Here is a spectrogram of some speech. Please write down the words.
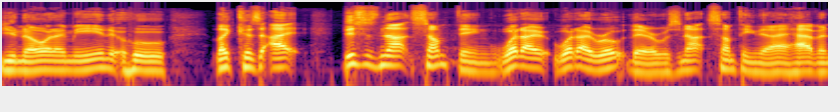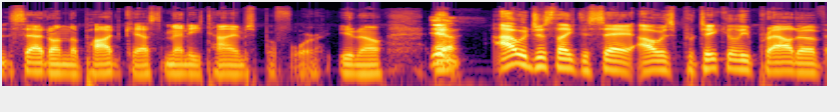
You know what I mean? Who like because I this is not something what I what I wrote there was not something that I haven't said on the podcast many times before. You know, Yeah. And I would just like to say I was particularly proud of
